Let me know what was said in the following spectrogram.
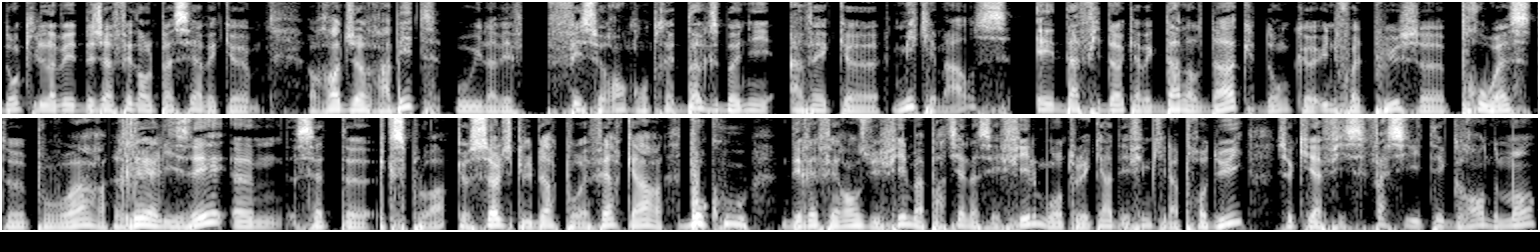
Donc il l'avait déjà fait dans le passé avec euh, Roger Rabbit, où il avait fait se rencontrer Bugs Bunny avec euh, Mickey Mouse et Daffy Duck avec Donald Duck. Donc euh, une fois de plus, prouesse de pouvoir réaliser cet exploit que seul Spielberg pourrait faire, car beaucoup des références du film appartiennent à ses films, ou en tous les cas des films qu'il a produits, ce qui a facilité grandement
